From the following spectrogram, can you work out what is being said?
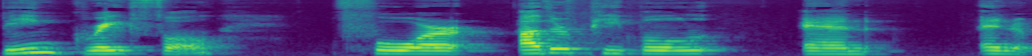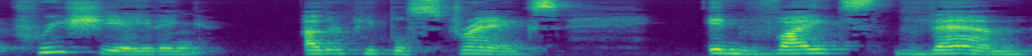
Being grateful for other people and and appreciating other people's strengths invites them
